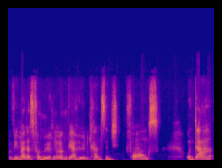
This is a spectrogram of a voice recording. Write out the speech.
wie man das Vermögen irgendwie erhöhen kann, sind Fonds. Und da,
